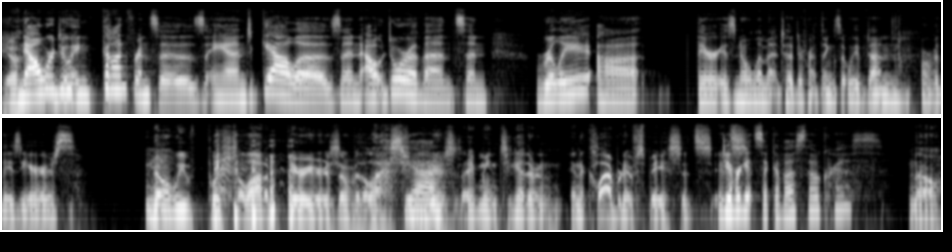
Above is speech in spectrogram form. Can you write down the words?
Yeah. now we're doing conferences and galas and outdoor events and really uh there is no limit to the different things that we've done over these years No, we've pushed a lot of barriers over the last few Yeah. years. I mean, together in, in a collaborative space. It's, it's do you ever get sick of us though chris no?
